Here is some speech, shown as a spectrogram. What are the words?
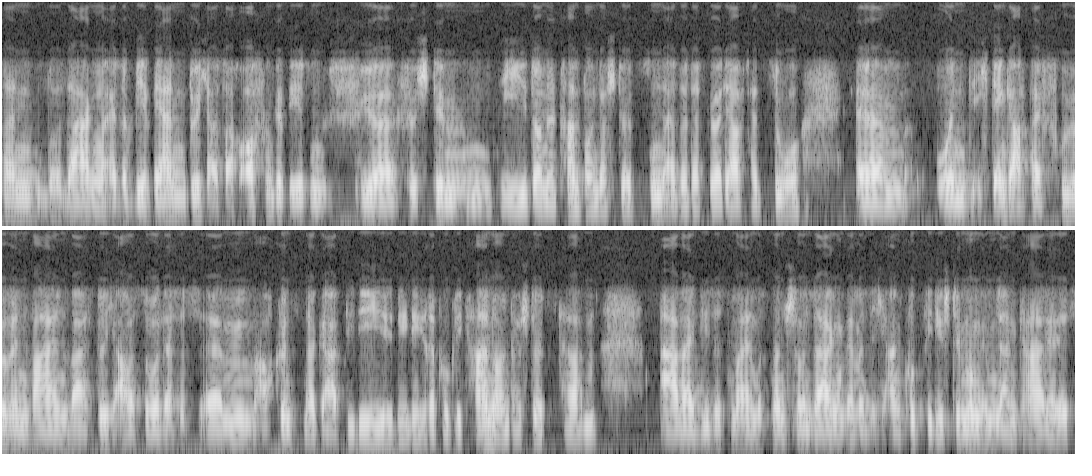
man so sagen. Also wir wären durchaus auch offen gewesen für, für Stimmen, die Donald Trump unterstützen. Also das gehört ja auch dazu. Ähm, und ich denke, auch bei früheren Wahlen war es durchaus so, dass es ähm, auch Künstler gab, die die, die die Republikaner unterstützt haben. Aber dieses Mal muss man schon sagen, wenn man sich anguckt, wie die Stimmung im Land gerade ist,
